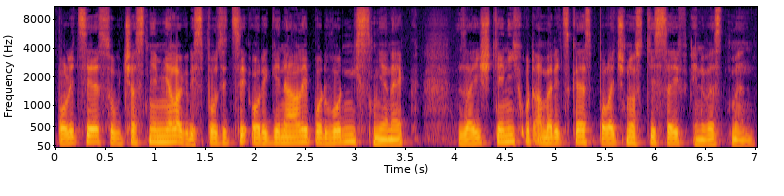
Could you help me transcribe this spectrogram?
Policie současně měla k dispozici originály podvodných směnek, zajištěných od americké společnosti Safe Investment.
